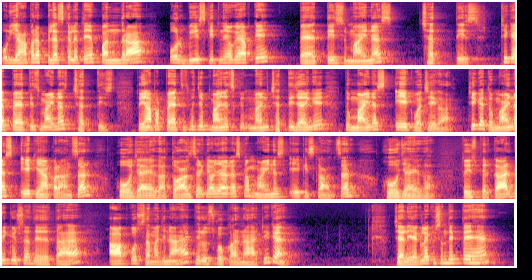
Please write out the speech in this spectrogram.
और यहाँ पर आप प्लस कर लेते हैं पंद्रह, और बीस कितने हो गए आपके? पैंतीस माइनस छत्तीस। ठीक है, पैंतीस माइनस छत्तीस। तो यहाँ पर पैंतीस में जब माइनस माइनस छत्तीस जाएँगे तो माइनस एक बचेगा। ठीक है तो माइनस एक यहाँ पर आंसर हो जाएगा। तो आंसर क्या हो जाएगा इसका? माइनस एक इसका आंसर हो जाएगा। तो इस प्रकार भी क्वेश्चन दे देता है। आपको समझना है, फिर उसको करना है। ठीक है? चलिए, अगला क्वेश्चन देखते हैं।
